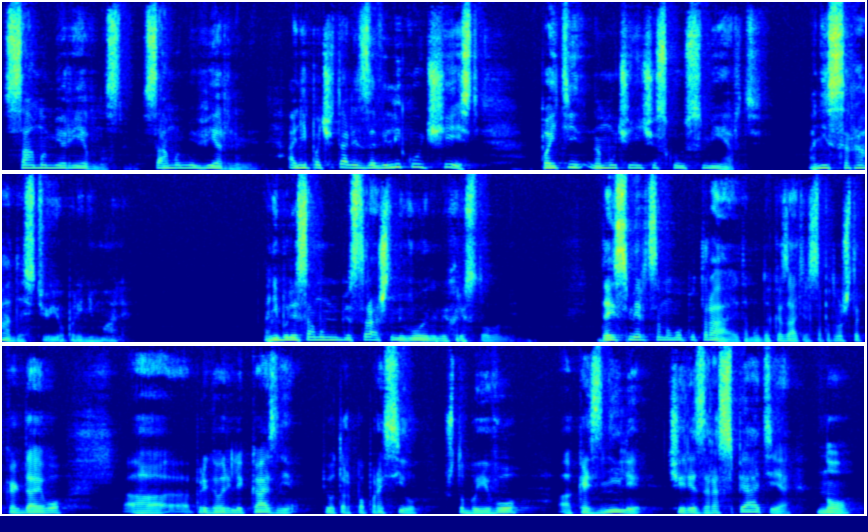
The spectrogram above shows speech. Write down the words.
самыми ревностными, самыми верными. Они почитали за великую честь – пойти на мученическую смерть. Они с радостью ее принимали. Они были самыми бесстрашными воинами Христовыми. Да и смерть самого Петра этому доказательство, потому что когда его э, приговорили к казни, Петр попросил, чтобы его э, казнили через распятие, но,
